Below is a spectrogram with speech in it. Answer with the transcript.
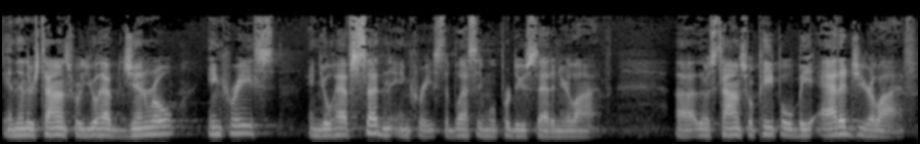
And then there's times where you'll have general increase and you'll have sudden increase. The blessing will produce that in your life. Uh, times where people will be added to your life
